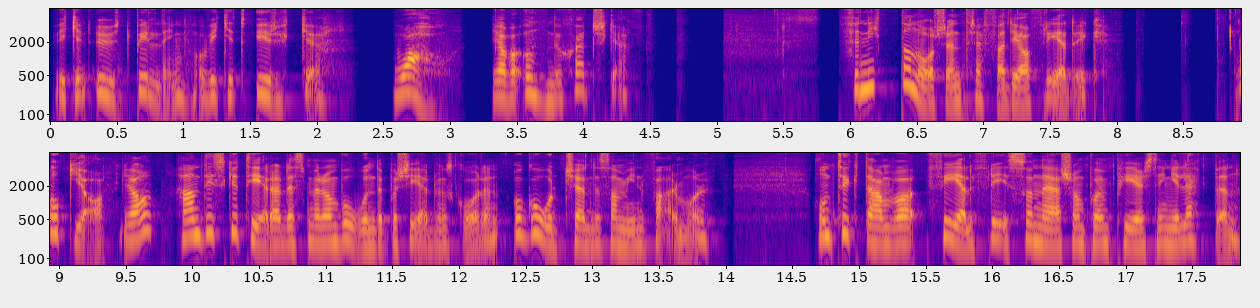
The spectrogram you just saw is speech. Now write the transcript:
Vilken utbildning och vilket yrke. Wow, jag var undersköterska. För 19 år sedan träffade jag Fredrik. Och ja, ja, han diskuterades med de boende på Kedrumsgården och godkändes av min farmor. Hon tyckte han var felfri så när som på en piercing i läppen.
